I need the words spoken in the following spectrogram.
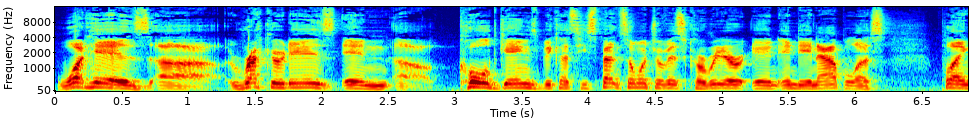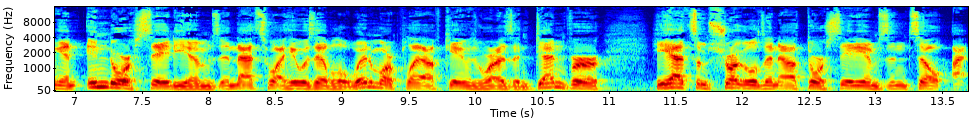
what his uh, record is in uh, cold games because he spent so much of his career in Indianapolis playing in indoor stadiums, and that's why he was able to win more playoff games. Whereas in Denver, he had some struggles in outdoor stadiums, and so I,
